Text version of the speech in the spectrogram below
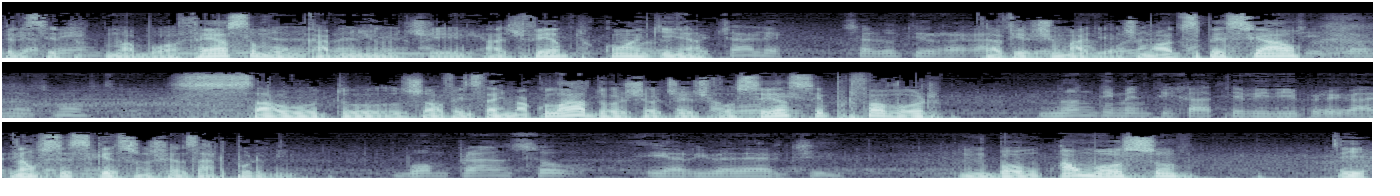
felicito uma boa festa, um bom caminho de advento com a guia da Virgem Maria. De modo especial, saúdo os jovens da Imaculada, hoje é o dia de vocês, e por favor, não se esqueçam de rezar por mim. Um bom almoço e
